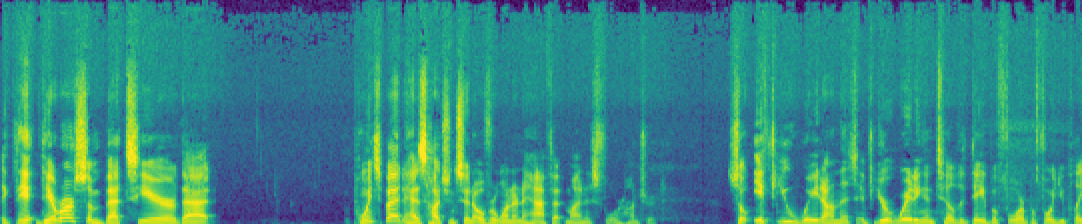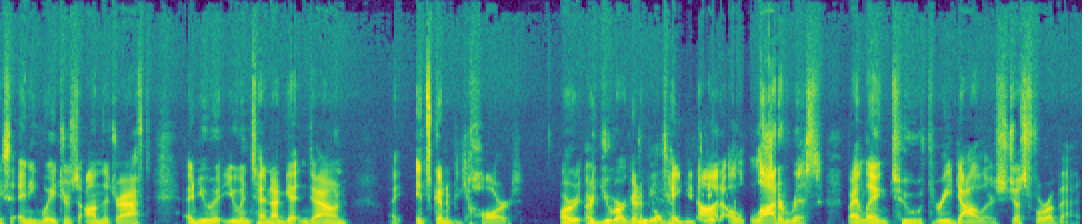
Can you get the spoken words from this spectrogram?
Like they, there are some bets here that PointsBet has Hutchinson over one and a half at minus 400. So if you wait on this, if you're waiting until the day before before you place any wagers on the draft and you you intend on getting down, uh, it's going to be hard or, or you are going to be taking on a lot of risk by laying two, three dollars just for a bet.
